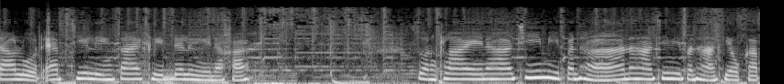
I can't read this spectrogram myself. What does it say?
ดาวน์โหลดแอปที่ลิงก์ใต้คลิปได้เลยนะคะส่วนใครนะคะที่มีปัญหานะคะที่มีปัญหาเกี่ยวกับ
